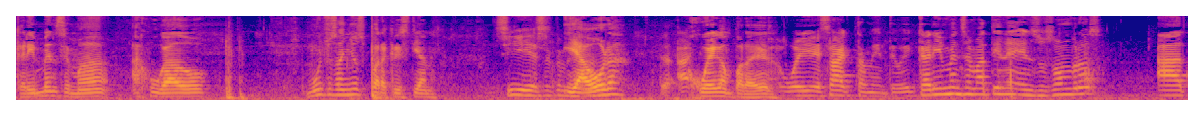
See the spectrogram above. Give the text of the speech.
Karim Benzema, ha jugado muchos años para Cristiano. Sí, exactamente. Y ahora Ah, juegan para él. Güey, exactamente, güey. Karim Benzema tiene en sus hombros a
